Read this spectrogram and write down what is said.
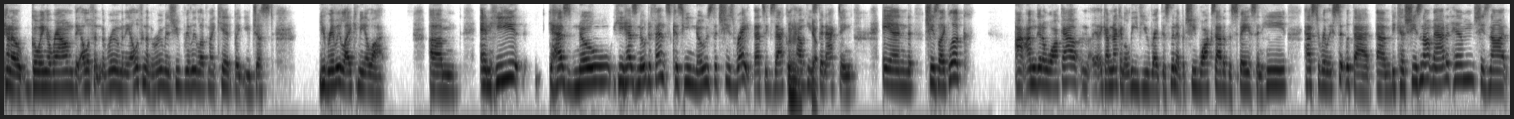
kind of going around the elephant in the room. And the elephant in the room is you really love my kid, but you just, you really like me a lot. Um, and he has no, he has no defense because he knows that she's right. That's exactly mm-hmm. how he's yep. been acting. And she's like, look, I, am gonna walk out and like I'm not gonna leave you right this minute, but she walks out of the space and he has to really sit with that um, because she's not mad at him. She's not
